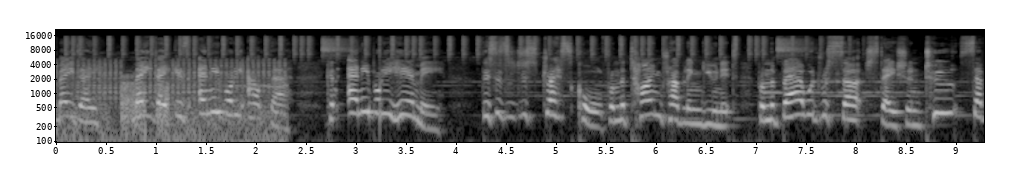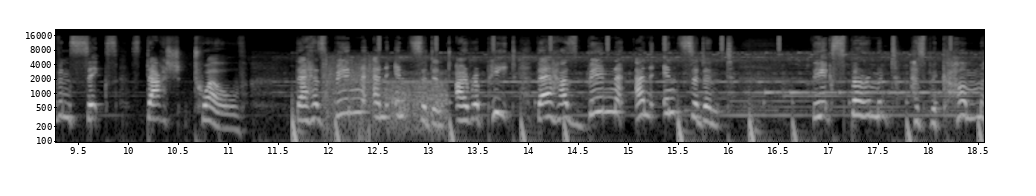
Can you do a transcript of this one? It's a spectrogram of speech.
Mayday! Mayday! Is anybody out there? Can anybody hear me? This is a distress call from the time travelling unit from the Bearwood Research Station 276 12. There has been an incident. I repeat, there has been an incident. The experiment has become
